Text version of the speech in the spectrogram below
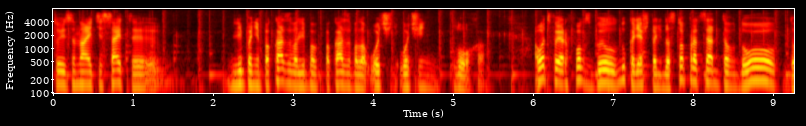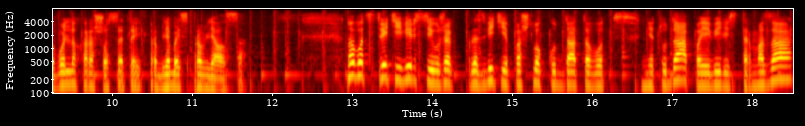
то есть она эти сайты либо не показывала, либо показывала очень-очень плохо. А вот Firefox был, ну, конечно, не до 100%, но довольно хорошо с этой проблемой справлялся. Но вот с третьей версии уже развитие пошло куда-то вот не туда, появились тормоза,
